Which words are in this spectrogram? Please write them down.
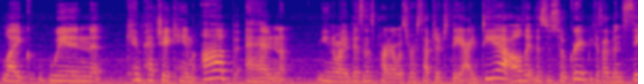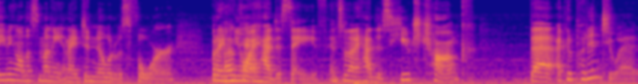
Like when Campeche came up and you know my business partner was receptive to the idea, I was like, this is so great because I've been saving all this money and I didn't know what it was for, but I knew I had to save, and so then I had this huge chunk that I could put into it.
